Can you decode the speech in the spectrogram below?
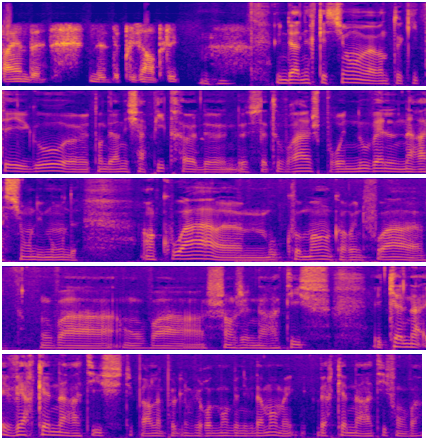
scènes de, de, plus en plus. Une dernière question avant de te quitter, Hugo. Euh, ton dernier chapitre euh, de, de cet ouvrage pour une nouvelle narration du monde. En quoi euh, ou comment, encore une fois, euh, on va on va changer le narratif et quel et vers quel narratif? Tu parles un peu de l'environnement, bien évidemment, mais vers quel narratif on va?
